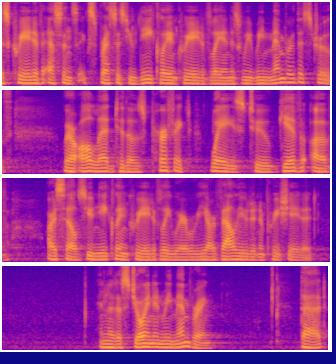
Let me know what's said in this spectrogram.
this creative essence expresses uniquely and creatively. And as we remember this truth, we are all led to those perfect ways to give of ourselves uniquely and creatively where we are valued and appreciated. And let us join in remembering that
